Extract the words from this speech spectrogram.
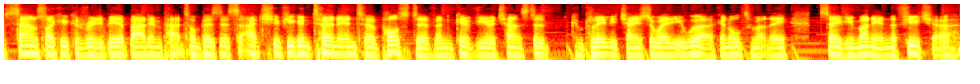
sounds like it could really be a bad impact on business. Actually, if you can turn it into a positive and give you a chance to completely change the way that you work and ultimately save you money in the future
